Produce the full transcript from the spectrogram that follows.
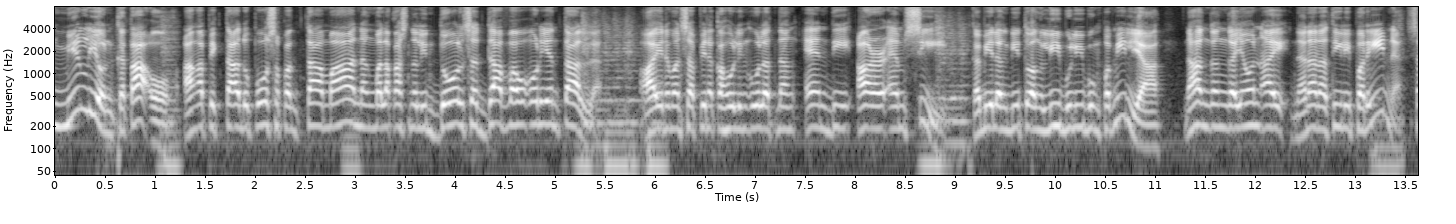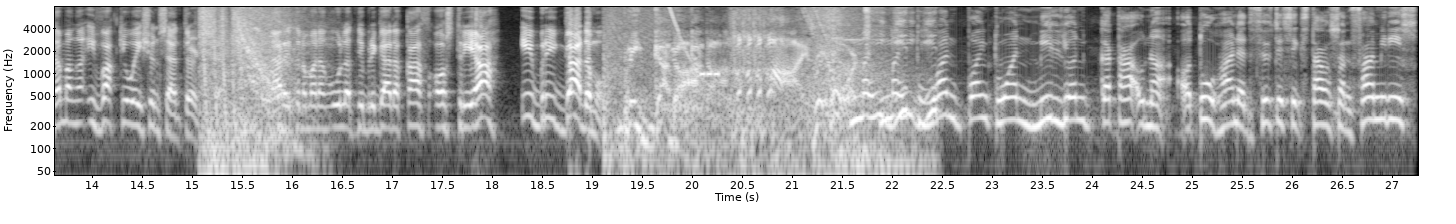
million katao ang apektado po sa pagtama ng malakas na lindol sa Davao Oriental. Ayon naman sa pinakahuling ulat ng NDRRMC, kabilang dito ang libu-libong pamilya na hanggang ngayon ay nananatili pa rin sa mga evacuation centers. Narito naman ang ulat ni Brigada Kath Austria, ibrigada mo! Brigada Live Report. Mahigit 1.1 million katao na o 256,000 families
